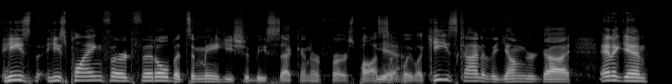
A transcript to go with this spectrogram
he's he's playing third fiddle, but to me, he should be second or first, possibly. Like he's kind of the younger guy. And again,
